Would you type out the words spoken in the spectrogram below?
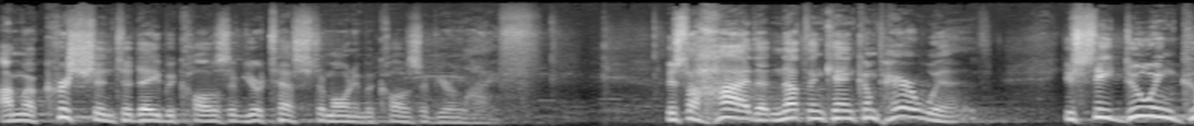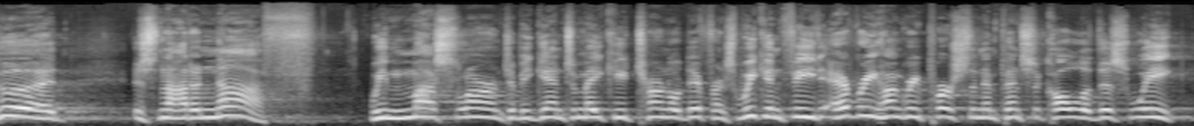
I'm a Christian today because of your testimony, because of your life. It's a high that nothing can compare with. You see, doing good is not enough. We must learn to begin to make eternal difference. We can feed every hungry person in Pensacola this week,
